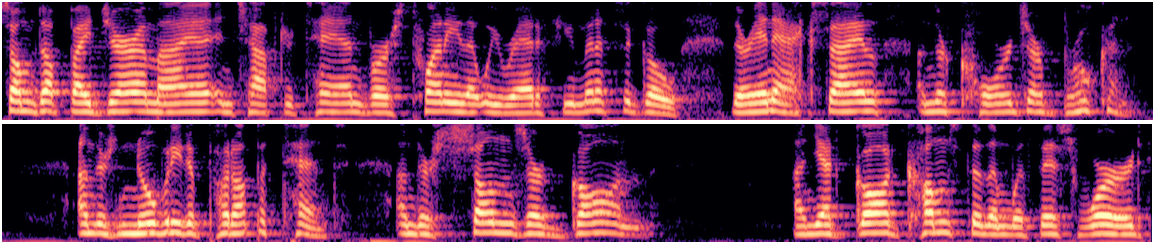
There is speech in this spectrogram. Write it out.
summed up by Jeremiah in chapter 10, verse 20, that we read a few minutes ago. They're in exile and their cords are broken and there's nobody to put up a tent, and their sons are gone. And yet God comes to them with this word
